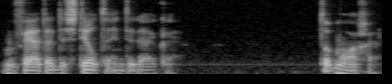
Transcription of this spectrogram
om verder de stilte in te duiken. Tot morgen.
